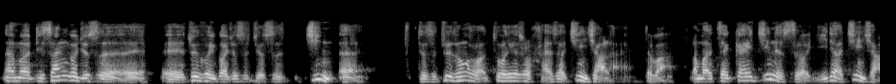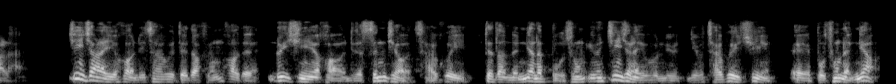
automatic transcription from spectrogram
那么第三个就是，呃呃，最后一个就是就是静，嗯，就是最终的话，做这些事还是要静下来，对吧？那么在该静的时候一定要静下来。静下来以后，你才会得到很好的内心也好，你的身体才会得到能量的补充。因为静下来以后，你你才会去诶补充能量，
